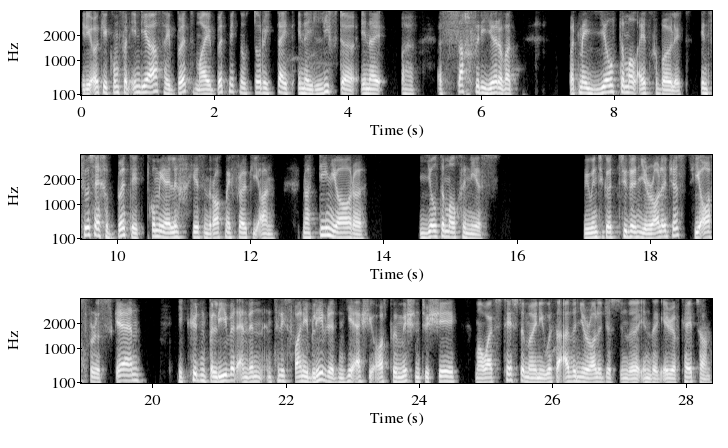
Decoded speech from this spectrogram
Hierdie ouetjie kom van India af. Hy bid, maar hy bid met autoriteit en hy liefde en hy uh, is sag vir die Here wat wat my heeltemal uitgebou het. En soos hy gebid het, kom die Heilige Gees en raak my vroutjie aan. Na 10 jare heeltemal genees. We went to go to the neurologist. He asked for a scan. He couldn't believe it and then until he finally believed it and he actually asked permission to share my wife's testimony with the other neurologists in the in the area of Cape Town.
